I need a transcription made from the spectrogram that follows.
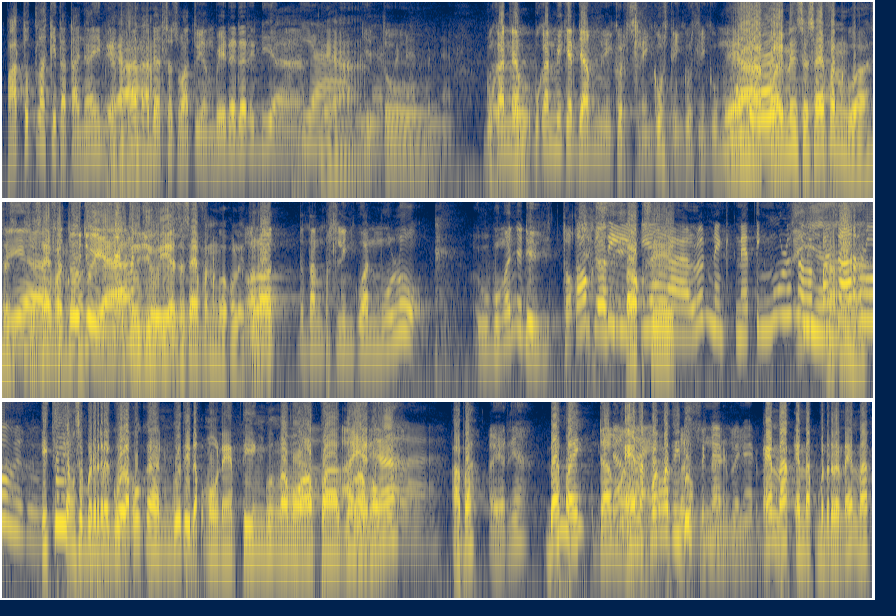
patutlah kita tanyain Iya. karena kan ada sesuatu yang beda dari dia. Iya, Iya. benar, Gitu. benar, benar. Betul. yang bukan mikir jam ikut selingkuh, selingkuh, selingkuh mulu. Ya, kalau ini se-seven gua, se- Iya, se-seven gua. setuju ya. Setuju, iya se-seven gua kalau itu. Kalau tentang perselingkuhan mulu hubungannya jadi toksik Toxic. iya, lu ne- netting mulu sama Iya. pacar lu gitu. itu yang sebenarnya gua lakukan. Gua tidak mau netting, gua nggak mau apa, gua nggak mau? Apa? Akhirnya Damai. damai. Enak banget hidup. Benar, benar, benar. Enak, enak beneran enak.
